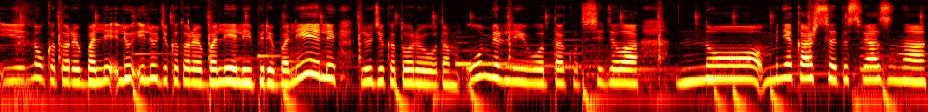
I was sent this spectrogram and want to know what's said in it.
И, ну, которые болели, и люди, которые болели и переболели, люди, которые там умерли, вот так вот все дела. Но мне кажется, это связано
